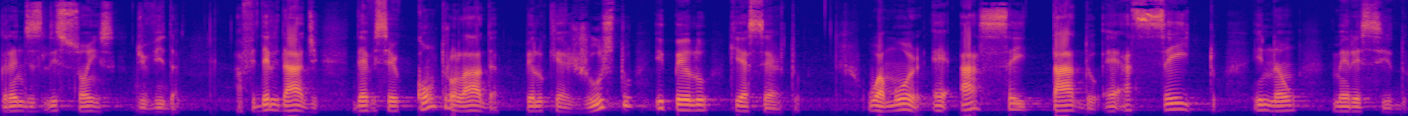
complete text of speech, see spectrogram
grandes lições de vida. A fidelidade deve ser controlada pelo que é justo e pelo que é certo. O amor é aceitado, é aceito e não merecido.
